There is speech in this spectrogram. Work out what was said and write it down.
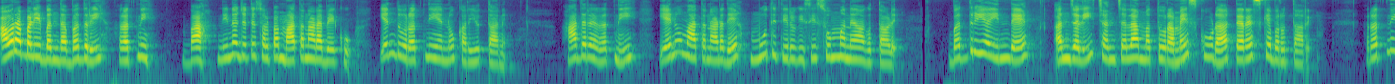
ಅವರ ಬಳಿ ಬಂದ ಬದ್ರಿ, ರತ್ನಿ, ಬಾ ನಿನ್ನ ಜೊತೆ ಸ್ವಲ್ಪ ಮಾತನಾಡಬೇಕು ಎಂದು ರತ್ನಿಯನ್ನು ಕರೆಯುತ್ತಾನೆ. ಆದರೆ ರತ್ನಿ ಏನೂ ಮಾತನಾಡದೆ ಮೂತಿ ತಿರುಗಿಸಿ ಸುಮ್ಮನಾಗುತ್ತಾಳೆ. ಬದ್ರಿಯ ಹಿಂದೆ ಅಂಜಲಿ, ಚಂಚಲ ಮತ್ತು ರಮೇಶ್ ಕೂಡ ಟೆರೆಸ್ಗೆ ಬರುತ್ತಾರೆ. ರತ್ನಿ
